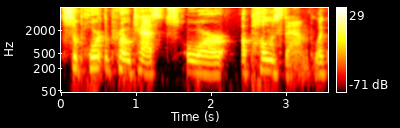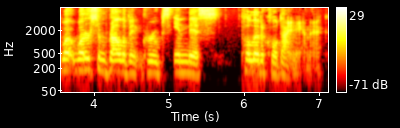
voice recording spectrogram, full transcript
support the protests or oppose them? Like, what what are some relevant groups in this political dynamic?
